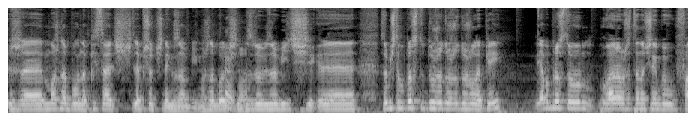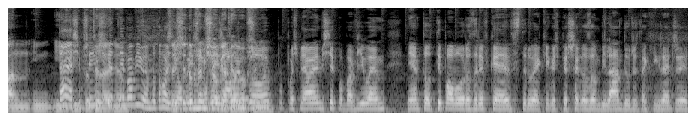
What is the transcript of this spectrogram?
że można było napisać lepszy odcinek zombie. Można było zrobić, y, zrobić to po prostu dużo, dużo, dużo lepiej. Ja po prostu uważam, że ten odcinek był fan i, i, Tak, ja i się to przy nim tyle. świetnie nie? bawiłem, bo to chodzi W sensie o dobrze mi się przy go, nim. po- pośmiałem się, pobawiłem, miałem tą typową rozrywkę w stylu jakiegoś pierwszego Zombielandu czy takich rzeczy,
